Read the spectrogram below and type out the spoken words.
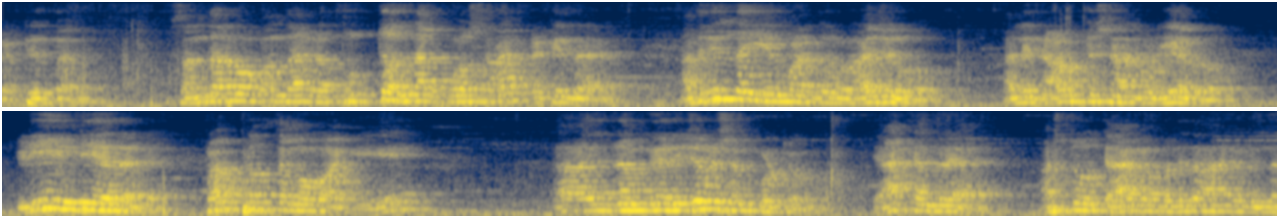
ಕಟ್ಟಿರ್ತಾರೆ. ಸಂದರ್ಭ ಬಂದಾಗ ತುತ್ತು ಅನ್ನಕ್ಕೋಸ್ಕರ ಕಟ್ಟಿದ್ದಾರೆ. ಅದರಿಂದ ಏನ್ ಮಾಡಿದ್ರು ರಾಜರು? ಅಲ್ಲಿ ನಾಡು ಕೃಷ್ಣ ಒಡೆಯರು ಇಡೀ ಇಂಡಿಯಾದಲ್ಲಿ ಪ್ರಪ್ರಥಮವಾಗಿ ನಮಗೆ ರಿಸರ್ವೇಷನ್ ಕೊಟ್ಟರು. ಯಾಕಂದ್ರೆ ಅಷ್ಟು ತ್ಯಾಗ ಬಲಿದಾನಗಳಿಂದ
